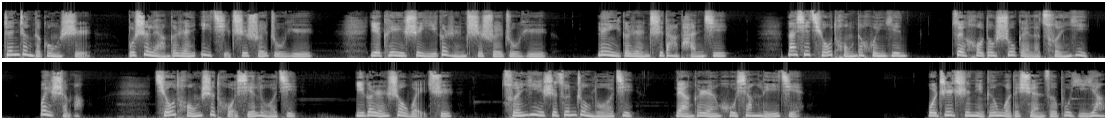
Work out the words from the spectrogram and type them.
真正的共识不是两个人一起吃水煮鱼，也可以是一个人吃水煮鱼，另一个人吃大盘鸡。那些求同的婚姻，最后都输给了存异。为什么？求同是妥协逻辑。一个人受委屈，存异是尊重逻辑，两个人互相理解。我支持你跟我的选择不一样，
